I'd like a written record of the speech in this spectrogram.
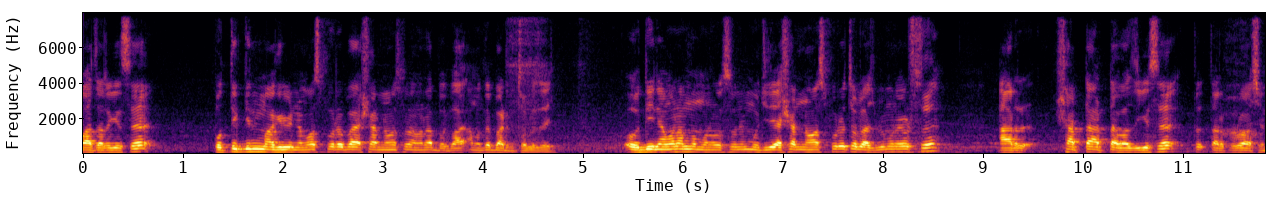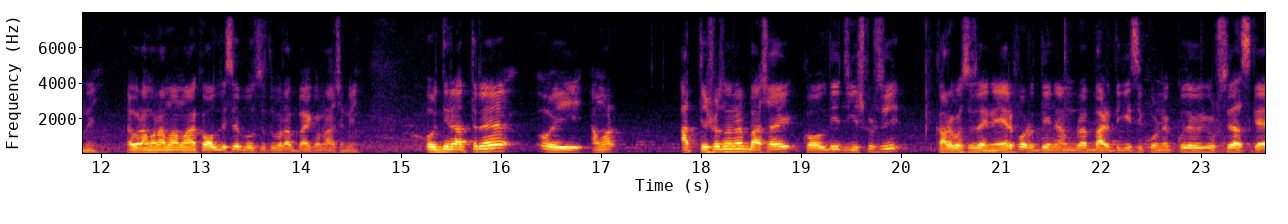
বাজারে গেছে। প্রত্যেক দিন মাগরিবে নামাজ পড়ে বা আসার নামাজ পড়ে আমরা আমাদের বাড়িতে চলে যাই। ওই দিন আমার আম্মা মনে করছে উনি মসজিদে আসার নামাজ পড়ে চলে আসবে মনে করছে। আর সাতটা আটটা বাজে গেছে তো তারপরেও আসে নাই। তারপর আমার আম্মা মা কল দিছে বলছে তোমার আব্বা এখনও আসে নাই। ওই দিন রাত্রে ওই আমার আত্মীয় স্বজনের বাসায় কল দিয়ে জিজ্ঞেস করছি কারও কাছে যায়নি। এরপর দিন আমরা বাড়িতে গেছি কোনে কোথায় করছি আজকে।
